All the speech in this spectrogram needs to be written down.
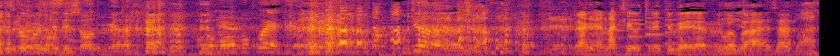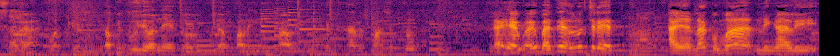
Itu mesti di shotgun? Ngomong apa kue? Yang enak sih Ucrit juga ya dua Iya, bahasa. dua bahasa. Nah, makin tapi guyonnya itu yang paling paling harus masuk tuh Ya, ya, ya berarti lu cerit Ayana kuma ningali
